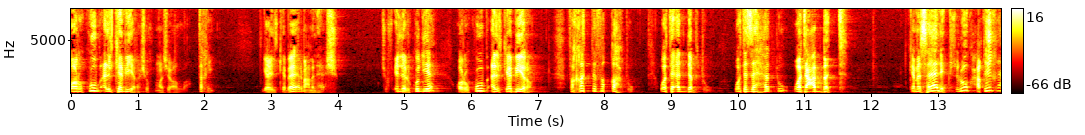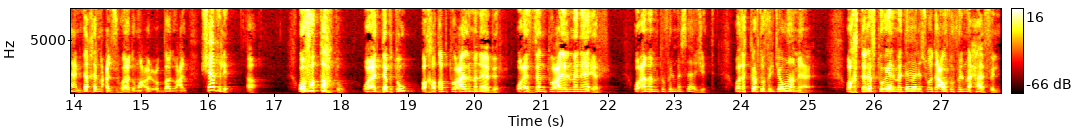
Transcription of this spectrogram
وركوب الكبيرة. شوف ما شاء الله. تقي قال الكبائر ما عملهاش. شوف إلا الكودية وركوب الكبيرة. فقد تفقهت وتأدبت وتزهدت وتعبدت. كمسالك سلوك حقيقي يعني. دخل مع الزهاد ومع العباد ومع شغلة. وفقهت وأدبت وخطبت على المنابر وأذنت على المنائر وأممت في المساجد وذكرت في الجوامع واختلفت إلى المدارس ودعوت في المحافل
